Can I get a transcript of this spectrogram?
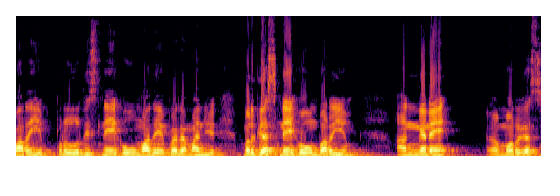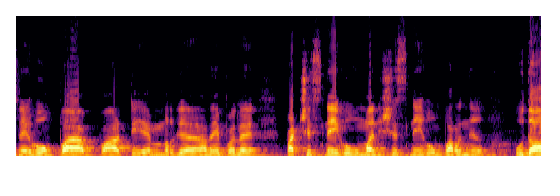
പറയും. പ്രകൃതി സ്നേഹവും അതേപോലെ മനുഷ്യ മൃഗസ്നേഹവും പറയും. അങ്ങനെ മൃഗസ്നേഹവും പാർട്ടി മൃഗ അതേപോലെ പക്ഷിസ്നേഹവും മനുഷ്യസ്നേഹവും പറഞ്ഞ് ഉദാ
